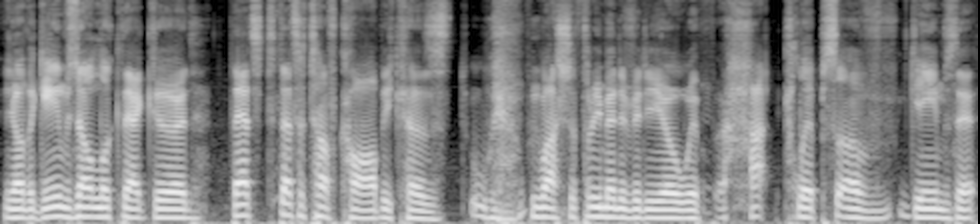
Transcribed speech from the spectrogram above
you know, the games don't look that good. That's that's a tough call because we we watched a three minute video with hot clips of games that,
